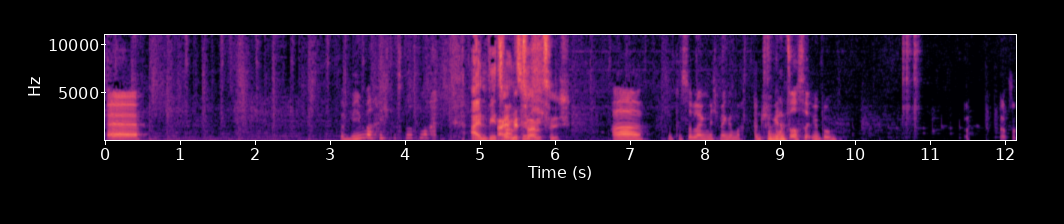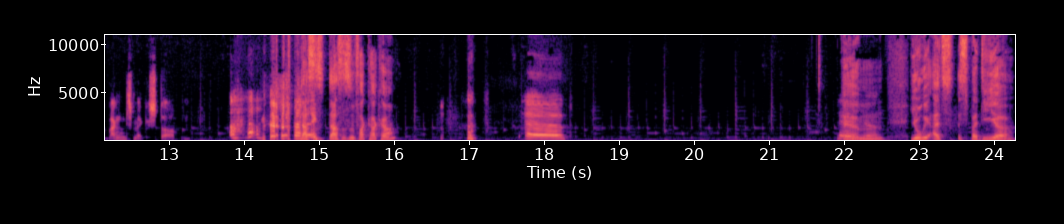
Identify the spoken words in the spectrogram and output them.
Äh. Wie mache ich das nochmal? Ein W20. 1 mit 20. Ah, ich habe das so lange nicht mehr gemacht. Bin schon ganz außer Übung. Ich bin so lange nicht mehr gestorben. Das ist, das ist ein Verkacker. Äh. Ähm, Juri, als es bei dir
